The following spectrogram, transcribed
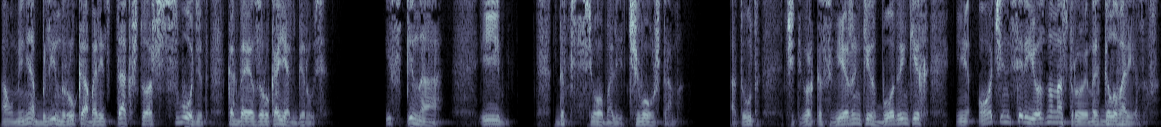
а у меня, блин, рука болит так, что аж сводит, когда я за рукоять берусь. И спина, и... да все болит, чего уж там. А тут четверка свеженьких, бодреньких и очень серьезно настроенных головорезов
